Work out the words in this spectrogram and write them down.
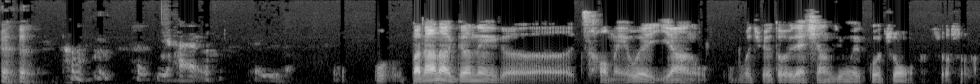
太厉害了。我 banana 跟那个草莓味一样，我觉得都有点香精味过重，说实话，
